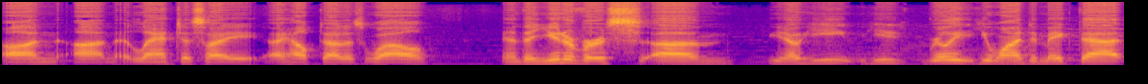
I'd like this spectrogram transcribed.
on on Atlantis, I, I helped out as well. And then Universe, um, you know, he he really he wanted to make that,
